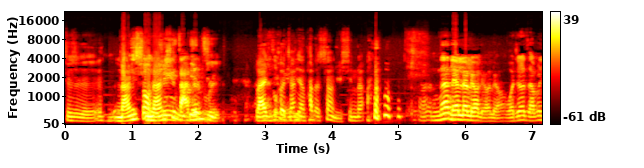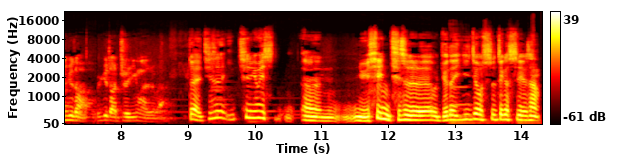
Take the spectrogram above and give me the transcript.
就是男少男性编辑来如何讲讲他的少女心呢？呃，那聊聊聊聊聊，我知道咱们遇到遇到知音了，是吧？对，其实其实因为是嗯、女性其实我觉得依旧是这个世界上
